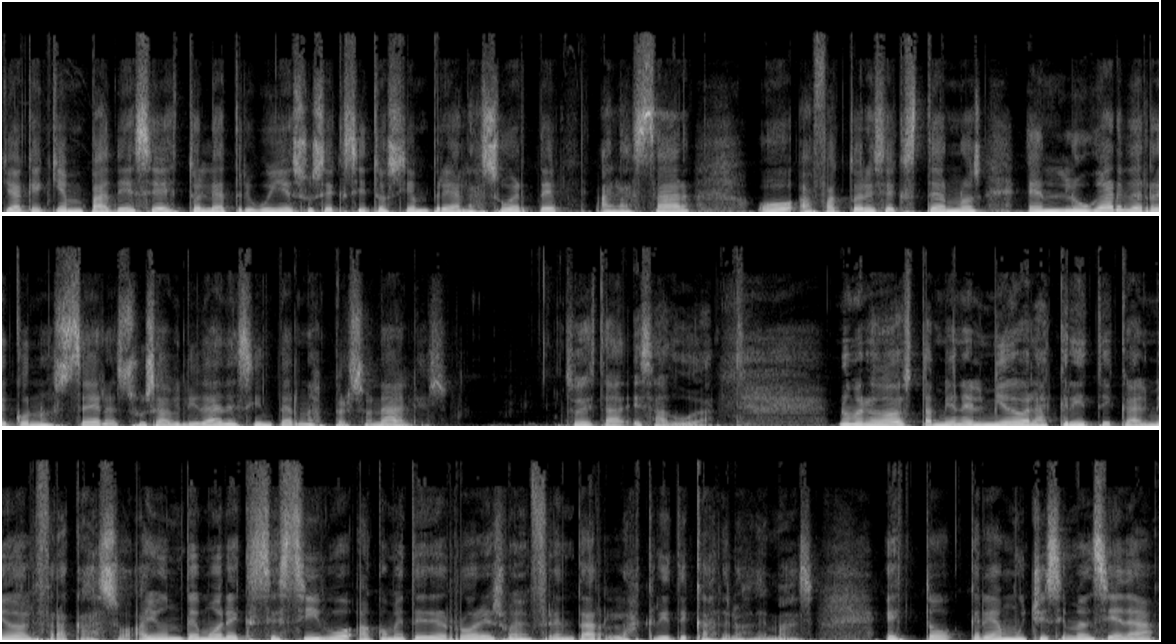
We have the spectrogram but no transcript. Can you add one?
ya que quien padece esto le atribuye sus éxitos siempre a la suerte, al azar o a factores externos, en lugar de reconocer sus habilidades internas personales. Entonces está esa duda. Número dos, también el miedo a la crítica, el miedo al fracaso. Hay un temor excesivo a cometer errores o a enfrentar las críticas de los demás. Esto crea muchísima ansiedad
